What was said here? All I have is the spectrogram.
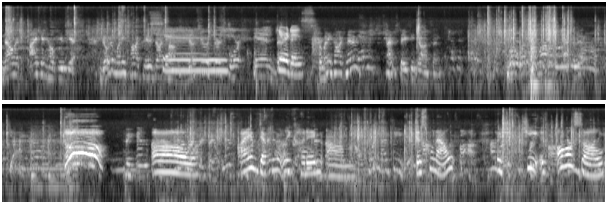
Knowledge I can help you get. Go to moneytalksnews.com. Just do a search for investing. Here it is. For Money Talks News, I'm Stacy Johnson. Well, what's up, Robert? After this. Oh! Oh, I am definitely cutting um this one out because she is also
